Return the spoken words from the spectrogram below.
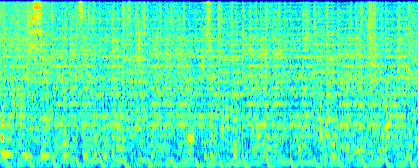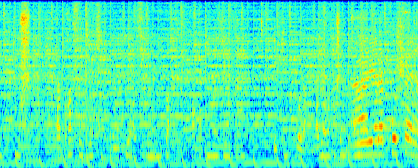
première position du top 5 groupe numéro 5. J'espère que ça vous aura plu en tout cas à vous Et puis regardez bien la vidéo si je voudrais rajouter une petite touche à Brasserie qui vous entoure si vous n'aimez pas. En a qui aiment bien. Et puis voilà, allez à la prochaine. Allez, à la prochaine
